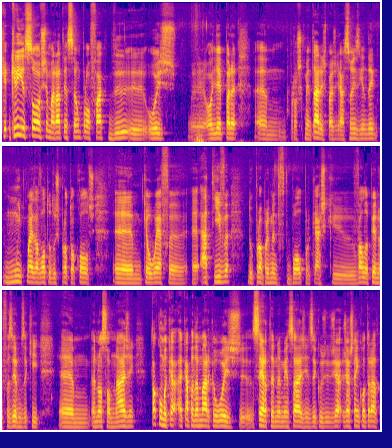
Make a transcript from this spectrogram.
queria só chamar a atenção para o facto de uh, hoje uh, olhei para, um, para os comentários, para as reações e andei muito mais à volta dos protocolos um, que a UEFA uh, ativa do que propriamente futebol, porque acho que vale a pena fazermos aqui a nossa homenagem tal como a capa da marca hoje, eh, certa na mensagem, dizer que já, já está encontrado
